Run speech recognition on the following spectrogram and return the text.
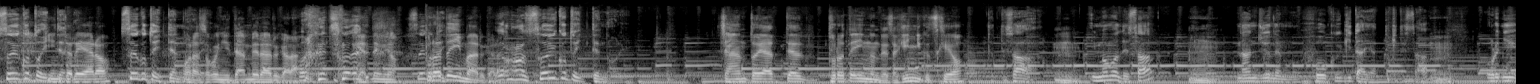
そういうこと言っ筋てんの。トレやろそういうこと言ってんの。うほらそこにダンベルあるから。やってみよそうプロテインもあるから。うんそういうこと言ってんの俺ちゃんとやってプロテイン飲んでさ筋肉つけよだってさう今までさうんうん。何十年もフォークギターやってきてさ、うん。俺に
